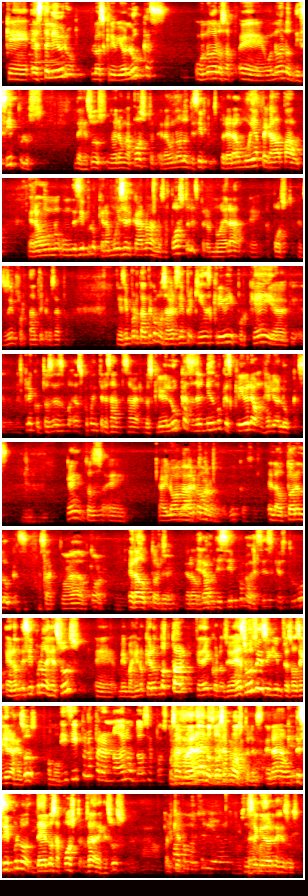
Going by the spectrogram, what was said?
que este libro lo escribió Lucas, uno de los, eh, uno de los discípulos de Jesús, no era un apóstol, era uno de los discípulos, pero era muy apegado a Pablo. Era un, un discípulo que era muy cercano a los apóstoles, pero no era eh, apóstol. Eso es importante que lo sepan. Y es importante como saber siempre quién escribe y por qué. y, eh, me explico. Entonces es, es como interesante saber. Lo escribe Lucas, es el mismo que escribe el Evangelio de Lucas. ¿Ok? Entonces eh, ahí lo van a ver cuando... Doctor, Lucas. El autor es Lucas, exacto. No era doctor. Era doctor, sí. Sí. Era, un discípulo de ese que estuvo. Era un discípulo de Jesús. eh, me imagino que era un doctor que conoció a Jesús y sí, empezó a seguir a Jesús. Como, Discípulo, pero no de los doce o apóstoles. sea, no Ah, era de los ese doce apóstoles, era un discípulo de los apóstoles, o sea, de Jesús. Ah. Cualquier, como un seguidor. De Jesús.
